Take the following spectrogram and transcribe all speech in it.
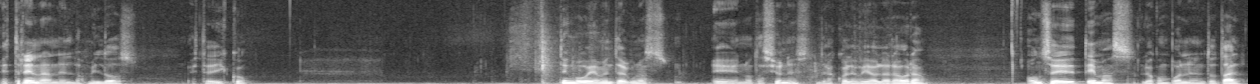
estrena en el 2002 este disco. Tengo obviamente algunas eh, notaciones de las cuales voy a hablar ahora. 11 temas lo componen en total.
